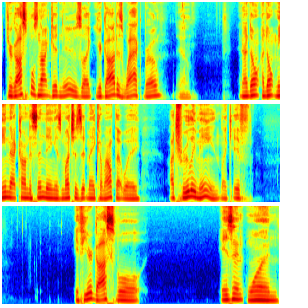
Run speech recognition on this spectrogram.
if your gospel's not good news, like your God is whack, bro. Yeah. And I don't I don't mean that condescending as much as it may come out that way. I truly mean like if if your gospel isn't one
